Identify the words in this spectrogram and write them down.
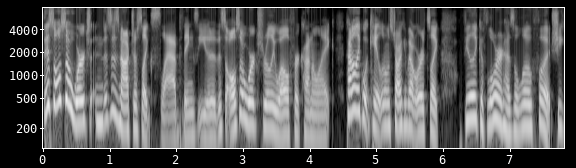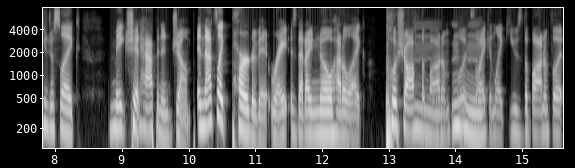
This also works, and this is not just like slab things either. This also works really well for kind of like kind of like what Caitlin was talking about, where it's like I feel like if Lauren has a low foot, she can just like make shit happen and jump, and that's like part of it, right? Is that I know how to like push off the Mm, bottom foot, so. I can like use the bottom foot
